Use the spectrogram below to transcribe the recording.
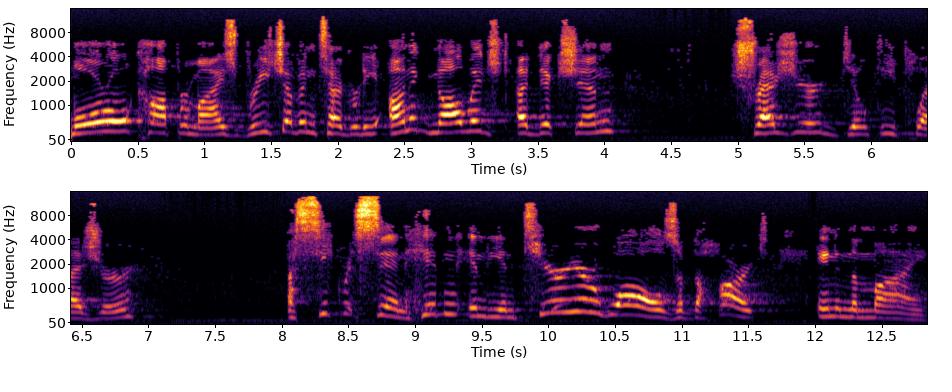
moral compromise, breach of integrity, unacknowledged addiction, treasured guilty pleasure, a secret sin hidden in the interior walls of the heart and in the mind.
